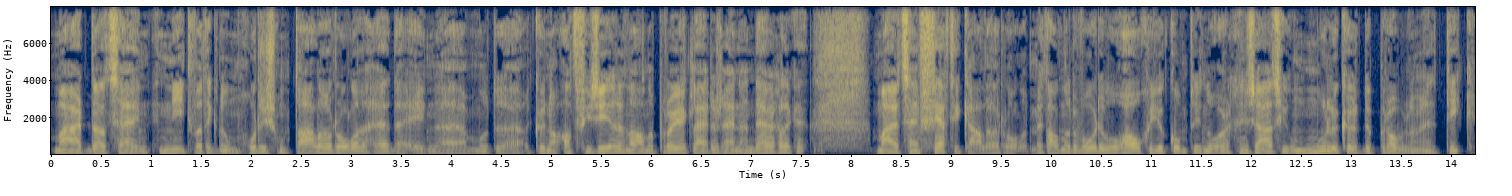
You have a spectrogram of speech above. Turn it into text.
Maar dat zijn niet wat ik noem horizontale rollen. De een moet kunnen adviseren en de ander projectleider zijn en dergelijke. Maar het zijn verticale rollen. Met andere woorden, hoe hoger je komt in de organisatie, hoe moeilijker de problematiek.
